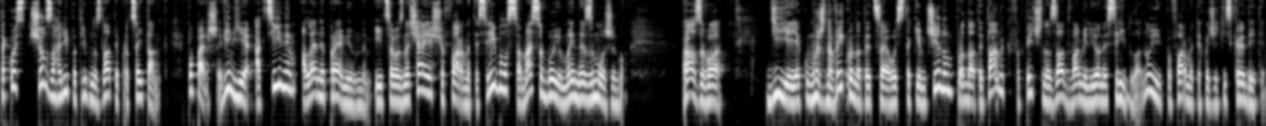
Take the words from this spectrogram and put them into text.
Так ось, що взагалі потрібно знати про цей танк? По-перше, він є акційним, але не преміумним, і це означає, що фармити срібло саме собою ми не зможемо. Разова дія, яку можна виконати, це ось таким чином продати танк фактично за 2 мільйони срібла. Ну і пофармити хоч якісь кредити.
